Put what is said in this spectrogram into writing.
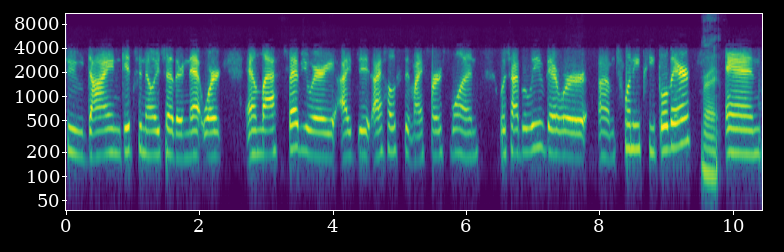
to dine, get to know each other, network. And last February, I did I hosted my first one, which I believe there were um, 20 people there. Right. And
